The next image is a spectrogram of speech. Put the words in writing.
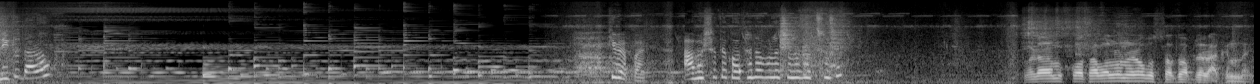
লিটু দাঁড়াও। কি ব্যাপার? আমার সাথে কথা না বলে চলে যাচ্ছ যে ম্যাডাম কথা বলানোর অবস্থা তো আপনি রাখেন নাই।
